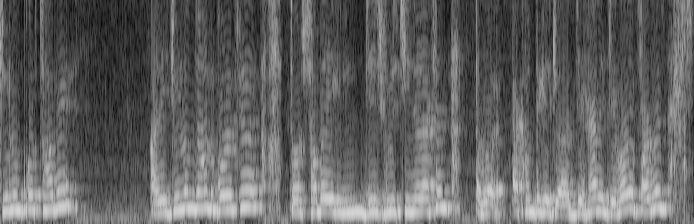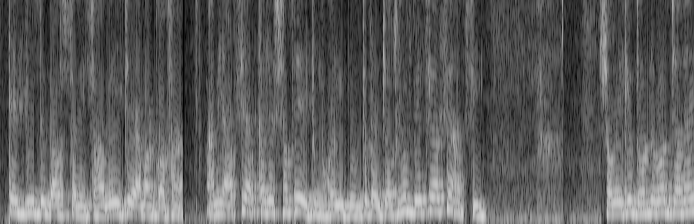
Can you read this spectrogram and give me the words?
জুলুম করতে হবে? আর এই জুলুম যখন করেছে, তখন সবাই এই জিনিসগুলি চিনে রাখেন এবং এখন থেকে যেখানে যেভাবে পারবেন, এর বিরুদ্ধে ব্যবস্থা নিতে হবে। এইটাই আমার কথা। আমি আছি আপনাদের সাথে, এটুকু খালি বলতে পারি। যতক্ষণ বেঁচে আছে, আছি। সবাইকে ধন্যবাদ জানাই।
